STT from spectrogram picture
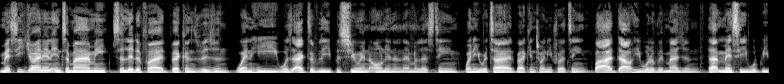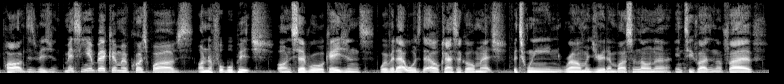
Messi joining Inter Miami solidified Beckham's vision when he was actively pursuing owning an MLS team when he retired back in 2013. But I doubt he would have imagined that Messi would be part of this vision. Messi and Beckham have crossed paths on the football pitch on several occasions, whether that was the El Clasico match between Real Madrid and Barcelona in 2005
